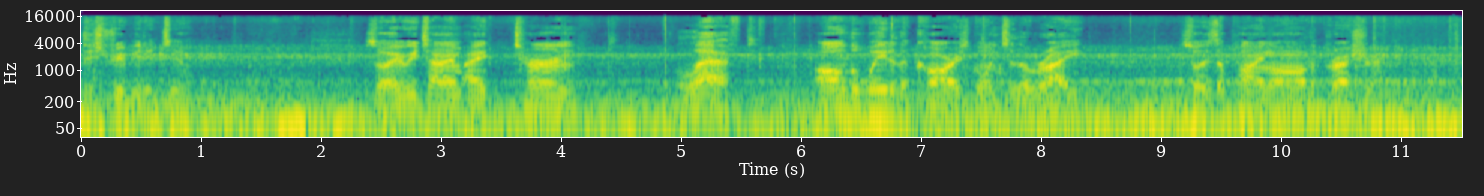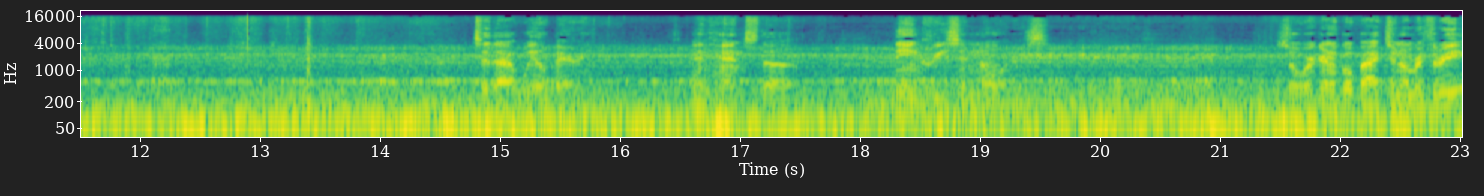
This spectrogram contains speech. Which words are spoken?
distributed to. So every time I turn left, all the weight of the car is going to the right. So it's applying all the pressure to that wheel bearing and hence the the increase in noise. So we're gonna go back to number three.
